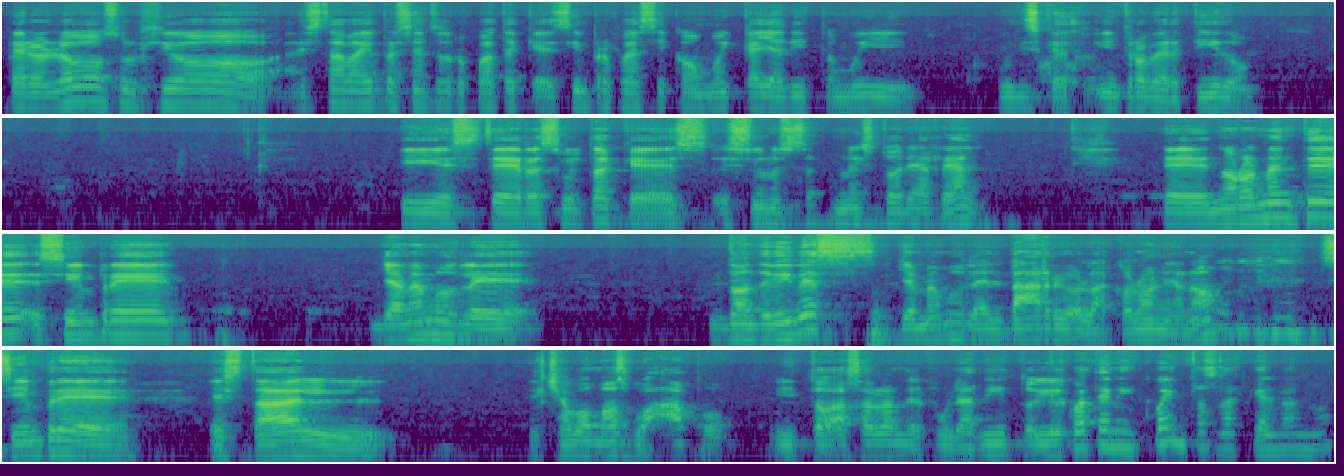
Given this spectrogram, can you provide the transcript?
Pero luego surgió, estaba ahí presente otro cuate que siempre fue así como muy calladito, muy, muy discreto, introvertido y este, resulta que es, es una, historia real. Eh, normalmente siempre, llamémosle, donde vives, llamémosle el barrio, la colonia, ¿no? Siempre está el, el chavo más guapo y todas hablan del fulanito y el cuate ni cuentas la que ¿no?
